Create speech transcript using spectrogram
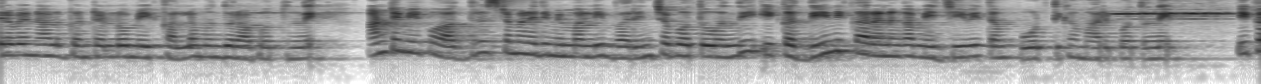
ఇరవై నాలుగు గంటల్లో మీ కళ్ళ ముందు రాబోతుంది. అంటే మీకు అదృష్టం అనేది మిమ్మల్ని భరించబోతూ ఉంది. ఇక దీని కారణంగా మీ జీవితం పూర్తిగా మారిపోతుంది. ఇక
